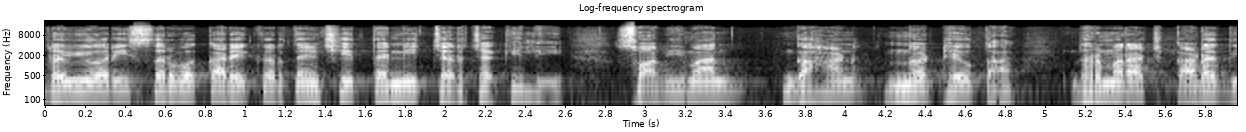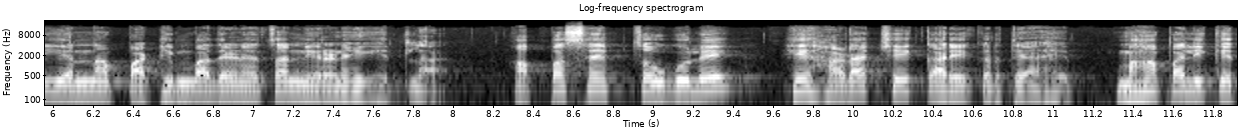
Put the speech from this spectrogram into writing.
रविवारी सर्व कार्यकर्त्यांशी त्यांनी चर्चा केली. स्वाभिमान गहाण न ठेवता धर्मराज काडादी यांना पाठिंबा देण्याचा निर्णय घेतला. आप्पासाहेब चौगुले हे हाडाचे कार्यकर्ते आहेत. महापालिकेत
